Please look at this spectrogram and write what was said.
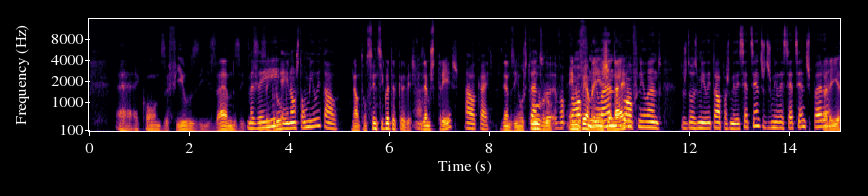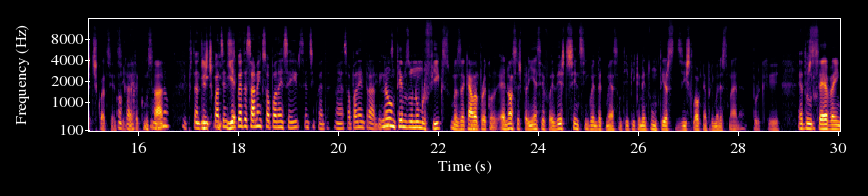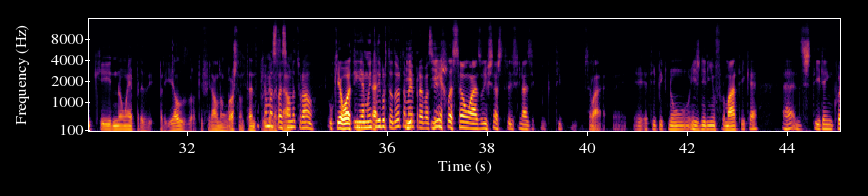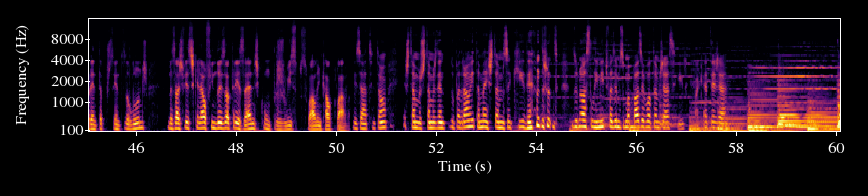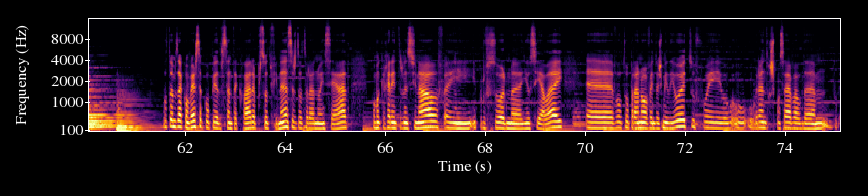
uh, com desafios e exames e Mas aí, aí não estão mil e tal. Não, estão 150 de cada vez. Ah. Fizemos três. Ah, ok. Fizemos em outubro, vão, em novembro e em janeiro. Vão afunilando dos 12 mil e tal para os 1.700, dos 1.700 para... Para estes 450 okay. começaram. Uhum. E, portanto, estes 450 e, sabem que só podem sair 150, não é? Só podem entrar, digamos. Não temos um número fixo, mas acaba é. por... A nossa experiência foi, destes 150 começam, tipicamente um terço desiste logo na primeira semana, porque é percebem que não é para, para eles, ou que afinal não gostam tanto de Porque é uma seleção natural. O que é ótimo. E é muito libertador também e, para vocês. E em relação às universidades tradicionais, tipo, sei lá, é, é típico num engenharia informática uh, desistirem 40% dos alunos, mas às vezes, se calhar, ao fim de dois ou três anos, com um prejuízo pessoal incalculável. Exato. Então, estamos, estamos dentro do padrão e também estamos aqui dentro do, do nosso limite. Fazemos uma pausa e voltamos já a seguir. Okay. Até já. Voltamos à conversa com o Pedro Santa Clara, professor de Finanças, doutorado no INSEAD, com uma carreira internacional e professor na UCLA. Uh, voltou para a Nova em 2008, foi o, o, o grande responsável da,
